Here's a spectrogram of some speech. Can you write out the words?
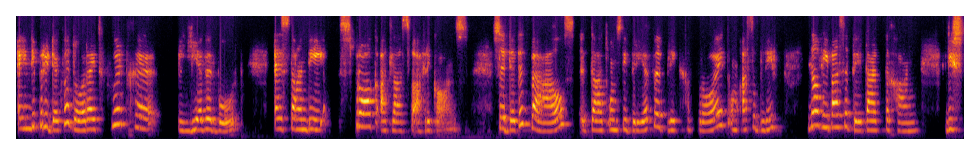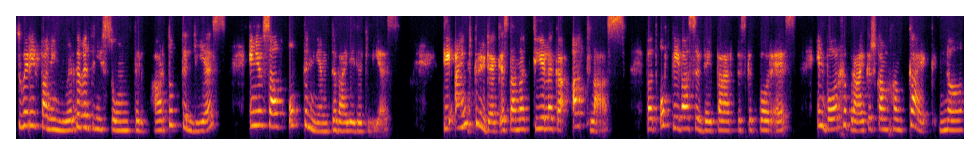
En die produk wat daaruit voortgelewer word, is dan die spraakatlas vir Afrikaans. So dit het behels dat ons die breë publiek gevra het om asseblief na Viva se webwerf te gaan, die storie van die noordewind en die son te hardop te lees en jouself op te neem terwyl jy dit lees. Die eindproduk is dan natuurlik 'n atlas wat op Viva se webwerf beskikbaar is en waar gebruikers kan gaan kyk na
